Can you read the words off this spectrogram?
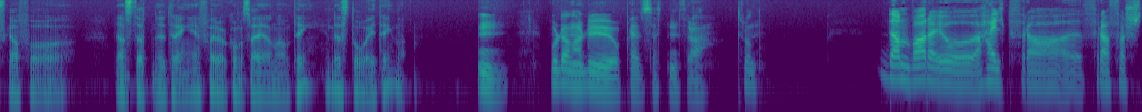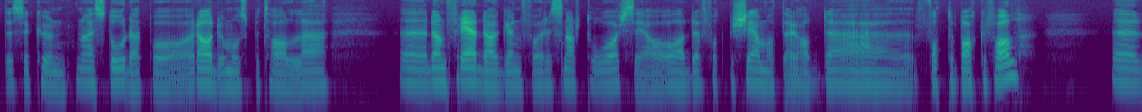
skal få den støtten hun trenger for å komme seg gjennom ting, eller stå i ting. da. Mm. Hvordan har du opplevd støtten fra? Den var det jo helt fra, fra første sekund. Når jeg sto der på Radiumhospitalet eh, den fredagen for snart to år siden og hadde fått beskjed om at jeg hadde fått tilbakefall. Eh,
